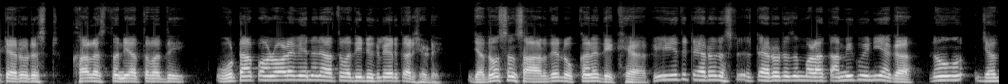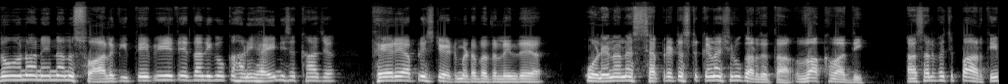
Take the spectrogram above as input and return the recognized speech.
ਟੈਰੋਰਿਸਟ, ਖਾਲਿਸਤਾਨੀ ਅੱਤਵਾਦੀ, ਵੋਟਾਂ ਪਾਉਣ ਵਾਲੇ ਵੀ ਇਹਨਾਂ ਨੇ ਅੱਤਵਾਦੀ ਡਿਕਲੇਅਰ ਕਰ ਛੱਡੇ। ਜਦੋਂ ਸੰਸਾਰ ਦੇ ਲੋਕਾਂ ਨੇ ਦੇਖਿਆ ਵੀ ਇਹ ਤੇ ਟੈਰੋਰਿਸਟ, ਟੈਰੋਰਿਜ਼ਮ ਵਾਲਾ ਕੰਮ ਹੀ ਕੋਈ ਨਹੀਂ ਹੈਗਾ, ਜਦੋਂ ਜਦੋਂ ਉਹਨਾਂ ਨੇ ਇਹਨਾਂ ਨੂੰ ਸਵਾਲ ਕੀਤੇ ਵੀ ਇਹ ਤੇ ਇਦਾਂ ਦੀ ਕੋਈ ਕਹਾਣੀ ਹੈ ਹੀ ਨਹੀਂ ਸਿੱਖਾਂ 'ਚ, ਫਿਰ ਇਹ ਆਪਣੀ ਸਟੇਟਮੈਂਟ ਬਦਲ ਲੈਂਦੇ ਆ। ਹੁਣ ਇਹਨਾਂ ਨੇ ਸੈਪਰੇਟਿਸਟ ਕਹਿਣਾ ਸ਼ੁਰੂ ਕਰ ਦਿੱਤਾ, ਵੱਖਵਾਦੀ। ਅਸਲ ਵਿੱਚ ਭਾਰਤੀ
